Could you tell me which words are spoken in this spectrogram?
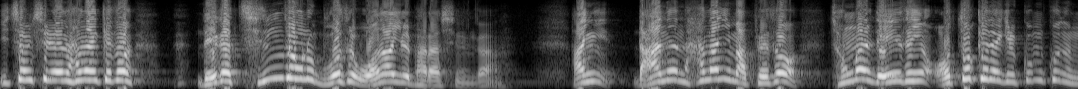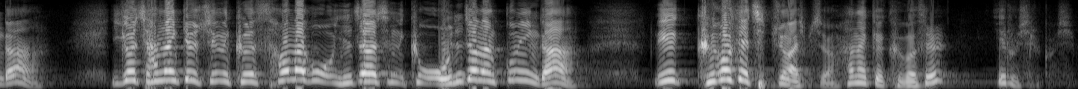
2017년 하나님께서 내가 진정으로 무엇을 원하길 바라시는가? 아니, 나는 하나님 앞에서 정말 내 인생이 어떻게 되길 꿈꾸는가? 이것이 하나님께서 주시는 그 선하고 인자하신 그 온전한 꿈인가? 그것에 집중하십시오. 하나님께 그것을 이루실 것입니다.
